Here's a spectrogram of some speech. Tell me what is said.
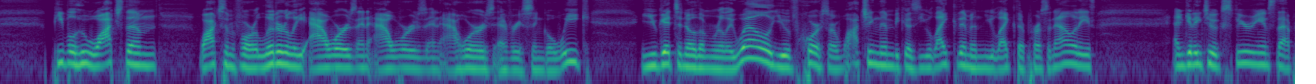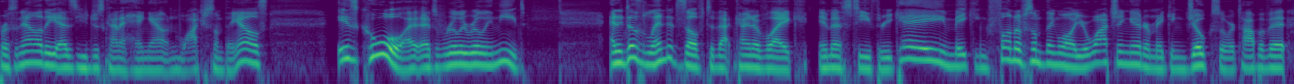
people who watch them watch them for literally hours and hours and hours every single week. You get to know them really well. You of course are watching them because you like them and you like their personalities and getting to experience that personality as you just kind of hang out and watch something else is cool. It's really, really neat. And it does lend itself to that kind of like MST3K, making fun of something while you're watching it or making jokes over top of it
